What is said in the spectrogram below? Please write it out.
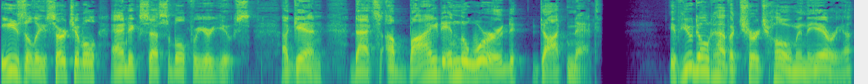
easily searchable and accessible for your use. Again, that's abideintheword.net. If you don't have a church home in the area,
